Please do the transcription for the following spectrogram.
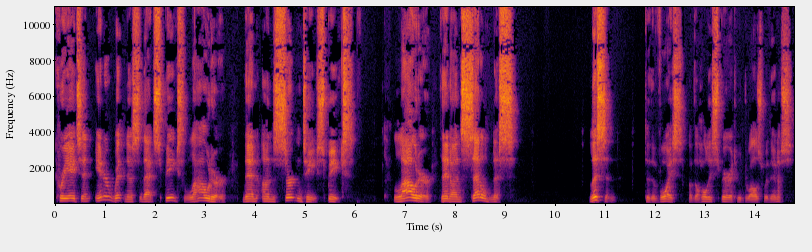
creates an inner witness that speaks louder than uncertainty speaks, louder than unsettledness. Listen to the voice of the Holy Spirit who dwells within us.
